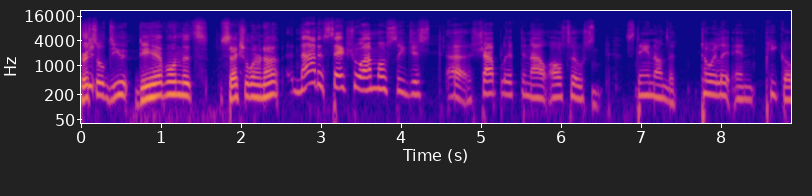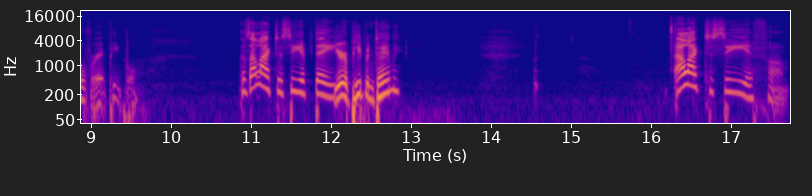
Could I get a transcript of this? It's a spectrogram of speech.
Crystal, do you do you have one that's sexual or not? Not a sexual. I mostly just uh, shoplift, and I'll also s- stand on the toilet and peek over at people. Because I like to see if they. You're a peeping Tammy. I like to see if um,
